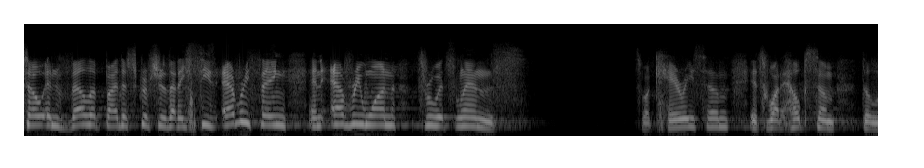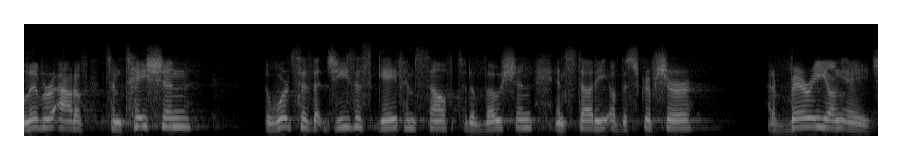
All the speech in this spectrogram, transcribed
so enveloped by the Scripture that he sees everything and everyone through its lens. It's what carries him, it's what helps him deliver out of temptation. The word says that Jesus gave himself to devotion and study of the scripture at a very young age.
